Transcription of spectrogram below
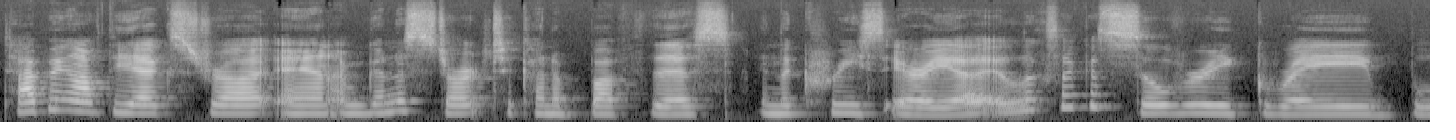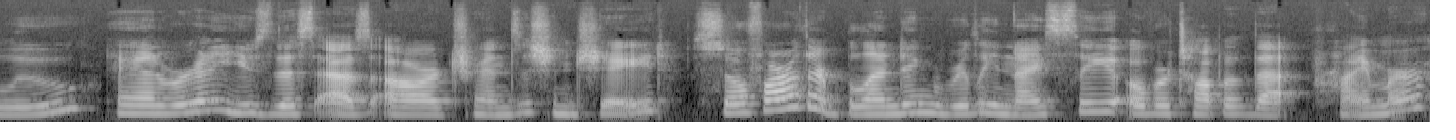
tapping off the extra, and I'm gonna start to kind of buff this in the crease area. It looks like a silvery gray blue, and we're gonna use this as our transition shade. So far they're blending really nicely over top of that primer.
